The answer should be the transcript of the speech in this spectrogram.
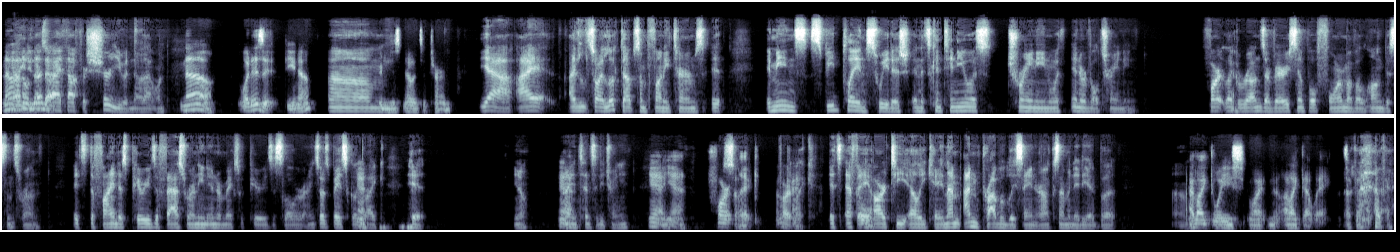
No, Yeah, I don't do. know That's why I thought for sure you would know that one. No. What is it? Do you know? Or do Um, you just know it's a term? yeah, I, I, so I looked up some funny terms. It, it means speed play in Swedish, and it's continuous training with interval training. Fartlek runs are very simple form of a long distance run. It's defined as periods of fast running intermixed with periods of slower running. So it's basically Yeah. like hit, you know, high intensity training. Yeah, yeah. Fartlek. So, Okay. Fartlek. It's F A R T L E K, and I'm I'm probably saying it wrong because I'm an idiot, but um, I like the way you. s- Why, no, I like that way. Let's okay, okay.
